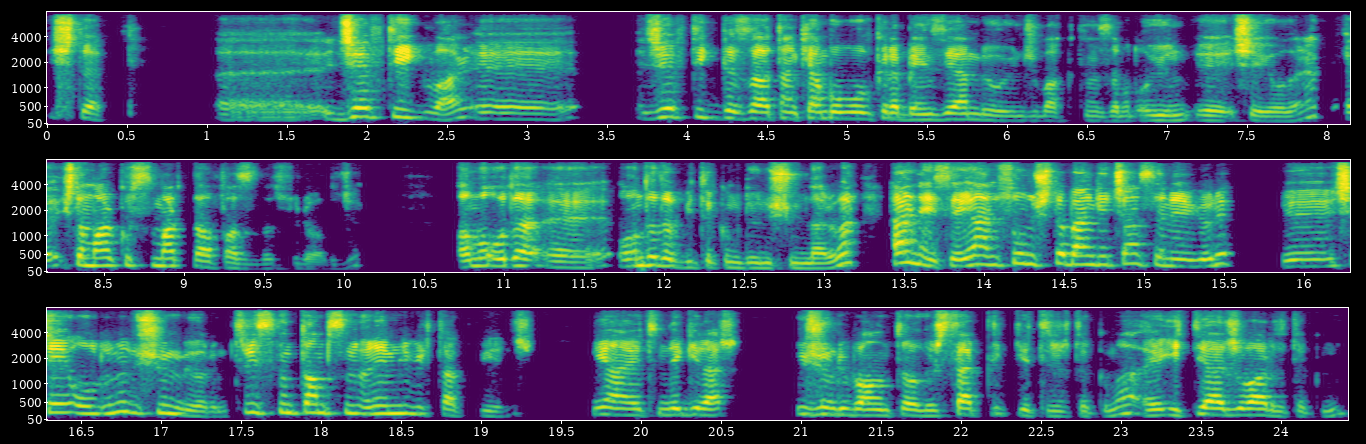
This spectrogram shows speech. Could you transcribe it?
işte e, Jeff Teague var. E, Jeff Teague de zaten Kemba Walker'a benzeyen bir oyuncu baktığınız zaman oyun e, şeyi olarak. E, işte Marcus Smart daha fazla süre alacak. Ama o da e, onda da bir takım dönüşümler var. Her neyse yani sonuçta ben geçen seneye göre e, şey olduğunu düşünmüyorum. Tristan Thompson önemli bir takviyedir. Nihayetinde girer. Hücum reboundu alır. Sertlik getirir takıma. E, ihtiyacı vardı takımın.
